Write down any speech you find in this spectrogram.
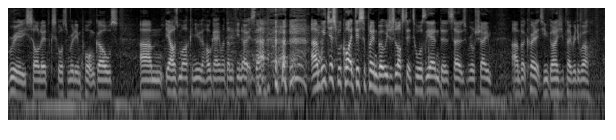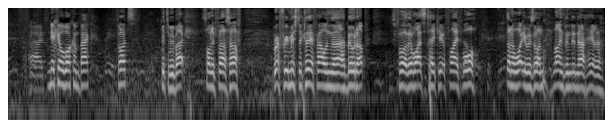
really solid. Scored some really important goals. Um, yeah, I was marking you the whole game. I don't know if you noticed that. um, we just were quite disciplined, but we just lost it towards the end, uh, so it's a real shame. Um, but credit to you guys, you played really well. Uh, Nikhil, welcome back. Thoughts? Good to be back. Solid first half. Referee missed a clear foul in the build up for the Whites to take it at 5 4. Don't know what he was on. Linesman didn't know. He had an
